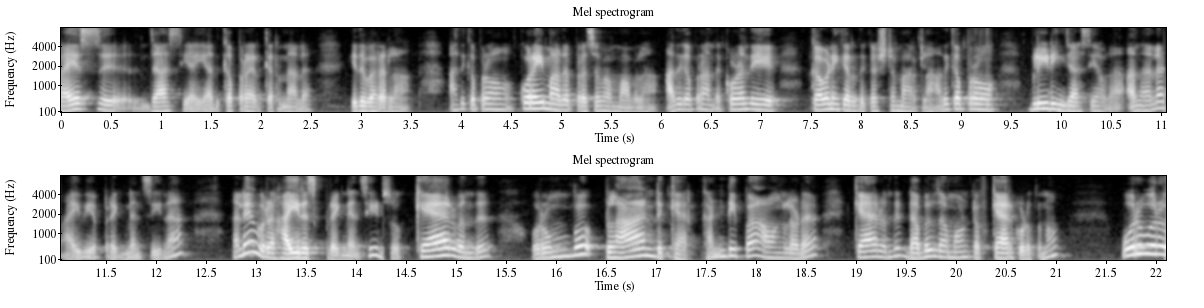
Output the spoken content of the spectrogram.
வயசு ஜாஸ்தியாகி அதுக்கப்புறம் இருக்கிறதுனால இது வரலாம். அதுக்கப்புறம் குறை மாத பிரசவம் ஆகலாம். அதுக்கப்புறம் அந்த குழந்தைய கவனிக்கிறது கஷ்டமாக இருக்கலாம். அதுக்கப்புறம் ப்ளீடிங் ஜாஸ்தியாகலாம் அதனால் ஐவிஎஃப் ப்ரெக்னென்சினா நல்ல ஒரு high risk pregnancy so care வந்து ரொம்ப பிளான்டு கேர் கண்டிப்பாக அவங்களோட கேர் வந்து double the amount of care கொடுக்கணும். ஒரு ஒரு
